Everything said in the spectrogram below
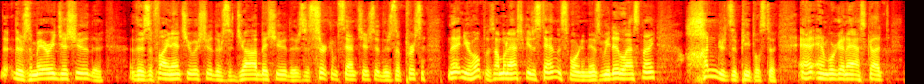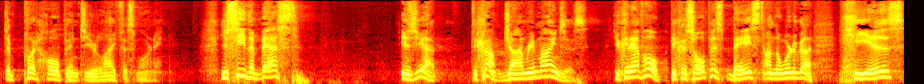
There's a marriage issue, there's a financial issue, there's a job issue, there's a circumstance issue, there's a person, and you're hopeless. I'm going to ask you to stand this morning, as we did last night. Hundreds of people stood. And, and we're going to ask God to put hope into your life this morning. You see, the best is yet to come. John reminds us. You can have hope because hope is based on the Word of God. He is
